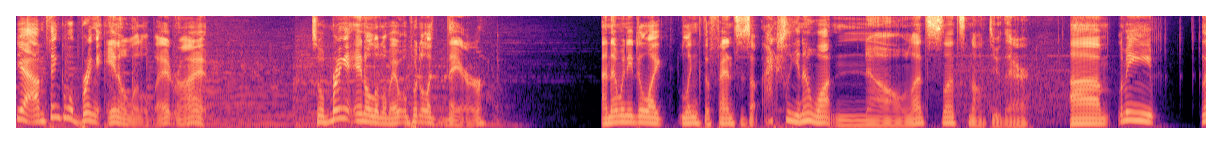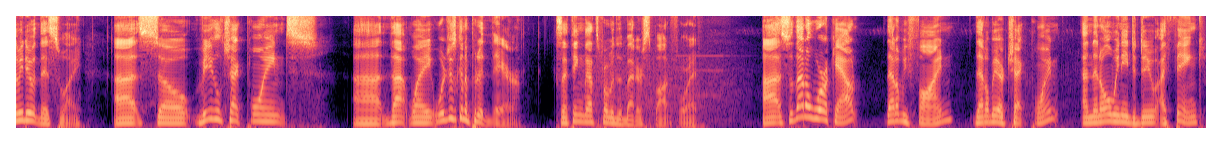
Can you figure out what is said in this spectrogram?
Yeah, I'm thinking we'll bring it in a little bit, right? So we'll bring it in a little bit. We'll put it like there. And then we need to like link the fences up. Actually, you know what? No, let's let's not do there. Um, let me let me do it this way. Uh, so vehicle checkpoint, uh, that way, we're just to put it there because I think that's probably the better spot for it. Uh, so that'll work out. That'll be fine. That'll be our checkpoint. And then all we need to do, I think,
